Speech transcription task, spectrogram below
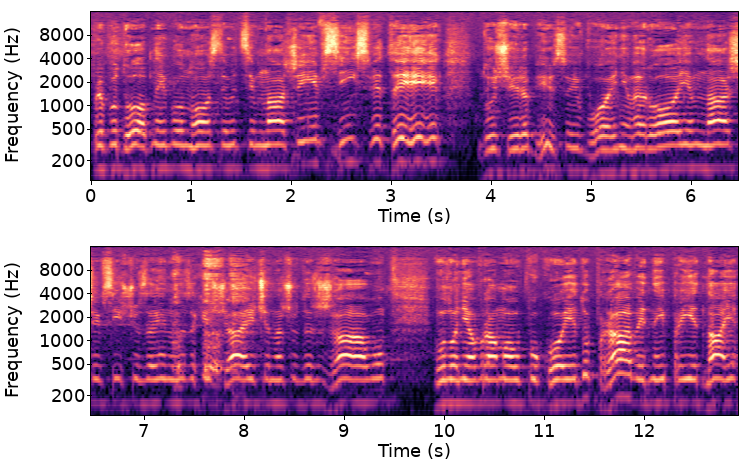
преподобний, боносний отців наших і всіх святих, душі рабів своїх воїнів, героїв наших, всіх, що загинули, захищаючи нашу державу. У лоні Авраама упокоє до праведний приєднає,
